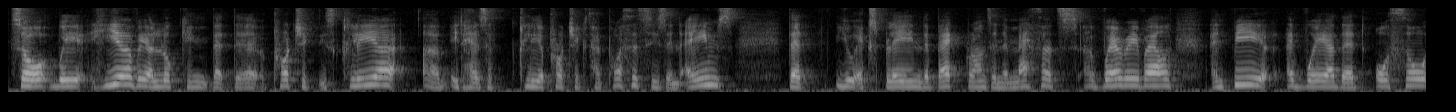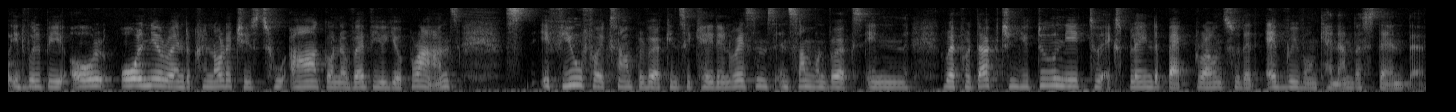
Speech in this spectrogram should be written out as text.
So we, here we are looking that the project is clear, um, it has a clear project hypothesis and aims, that you explain the backgrounds and the methods uh, very well and be aware that although it will be all, all neuroendocrinologists who are going to review your grants, if you, for example, work in circadian rhythms and someone works in reproduction, you do need to explain the background so that everyone can understand that.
